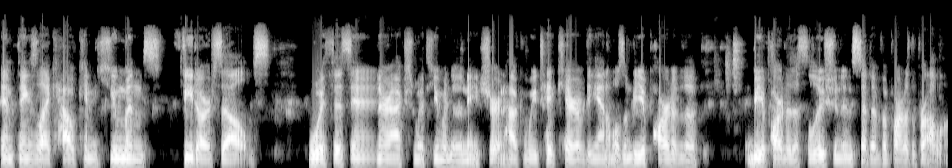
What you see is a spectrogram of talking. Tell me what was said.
and things like how can humans feed ourselves with this interaction with human nature and how can we take care of the animals and be a part of the be a part of the solution instead of a part of the problem.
